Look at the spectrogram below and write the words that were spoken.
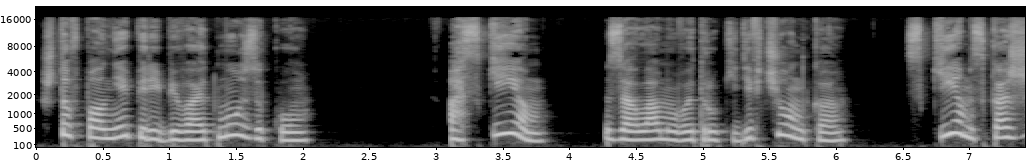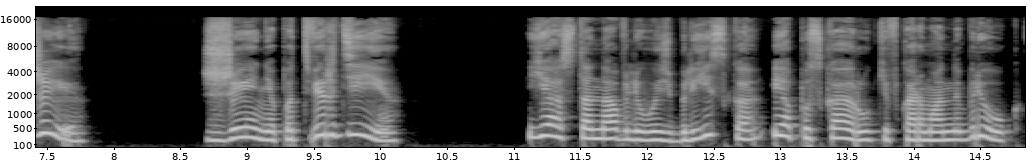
что вполне перебивает музыку. «А с кем?» – заламывает руки девчонка. «С кем, скажи?» «Женя, подтверди!» Я останавливаюсь близко и опускаю руки в карманы брюк.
